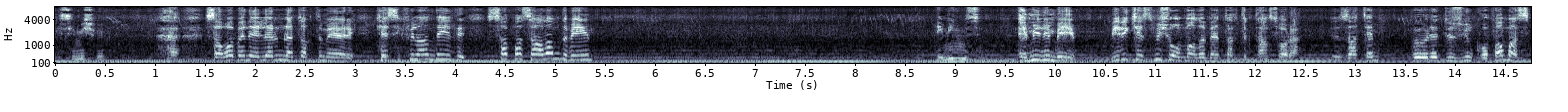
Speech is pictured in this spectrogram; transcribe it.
Kesilmiş mi? Sabah ben ellerimle taktım eğri. Kesik falan değildi. Sapa sağlamdı beyim. Emin misin? Eminim beyim. Biri kesmiş olmalı ben taktıktan sonra. E, Zaten böyle düzgün kopamaz.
